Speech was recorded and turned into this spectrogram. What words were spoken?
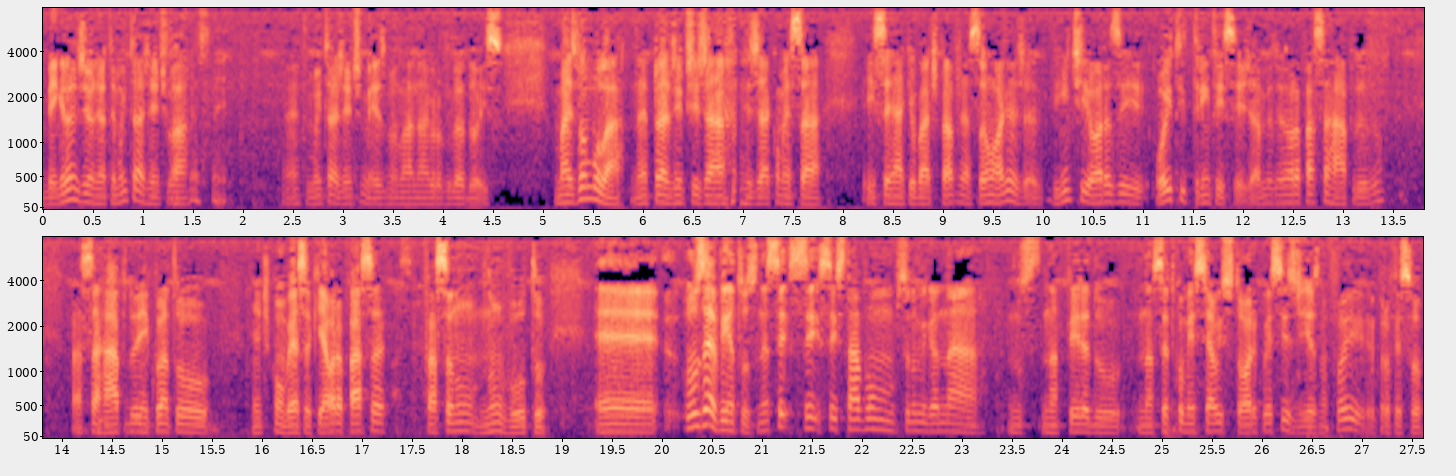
bem grandinho, né? Tem muita gente lá. Né? Tem muita gente mesmo lá na Agrovila 2. Mas vamos lá, né? Pra gente já, já começar a encerrar aqui o bate-papo, já são, olha, já 20 horas e 8 e 36 já, mas a hora passa rápido, viu? Passa rápido enquanto a gente conversa aqui, a hora passa, passa num, num vulto. É, os eventos, né? Vocês estavam, se não me engano, na, na feira do, na Centro Comercial Histórico esses dias, não foi, professor?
